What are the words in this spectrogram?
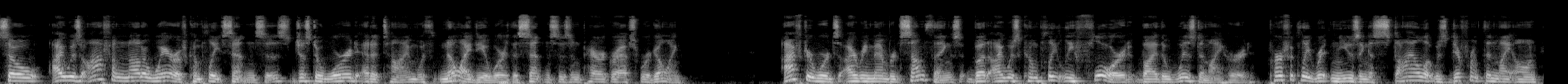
So I was often not aware of complete sentences, just a word at a time with no idea where the sentences and paragraphs were going. Afterwards, I remembered some things, but I was completely floored by the wisdom I heard, perfectly written using a style that was different than my own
